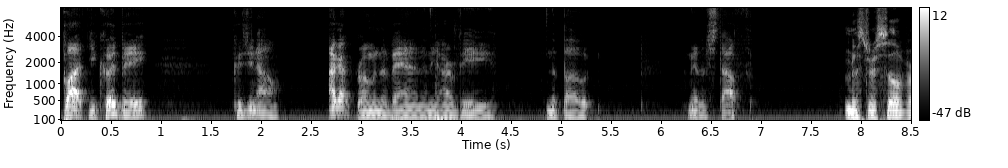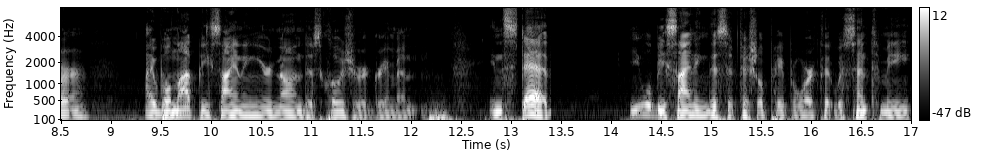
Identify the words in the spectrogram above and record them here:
But you could be, because you know, I got room in the van and the RV, and the boat, and the other stuff. Mr. Silver, I will not be signing your non disclosure agreement. Instead, you will be signing this official paperwork that was sent to me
